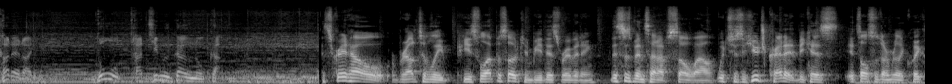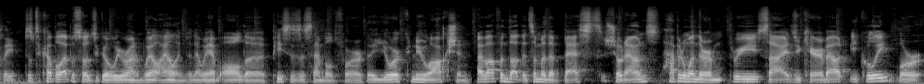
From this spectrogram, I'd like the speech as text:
彼らにどう立ち向かうのか It's great how a relatively peaceful episode can be this riveting. This has been set up so well, which is a huge credit because it's also done really quickly. Just a couple episodes ago, we were on Whale Island, and now we have all the pieces assembled for the York New auction. I've often thought that some of the best showdowns happen when there are three sides you care about equally or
